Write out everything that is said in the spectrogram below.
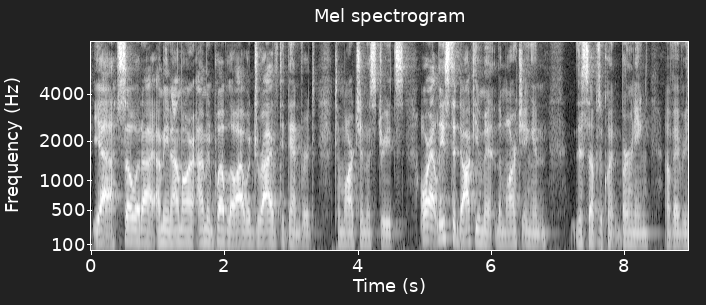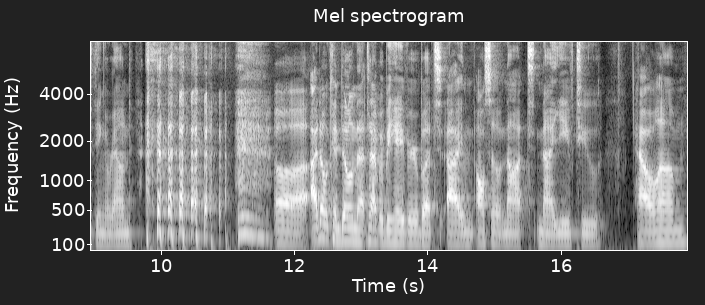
Yeah, so would I. I mean, I'm I'm in Pueblo. I would drive to Denver to march in the streets, or at least to document the marching and the subsequent burning of everything around. uh, I don't condone that type of behavior, but I'm also not naive to how, um,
